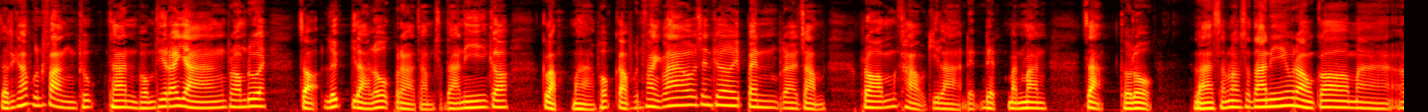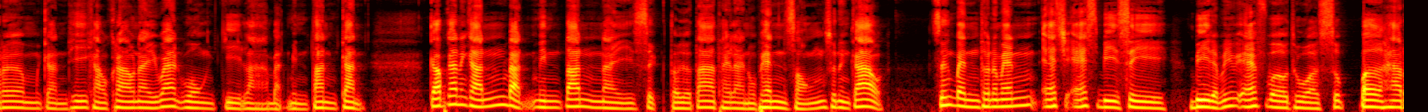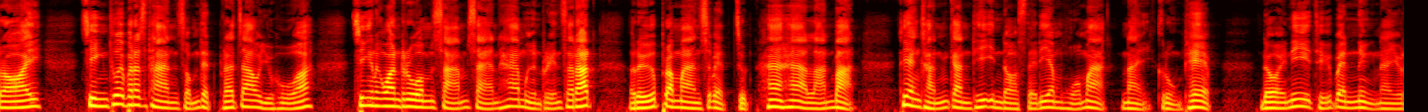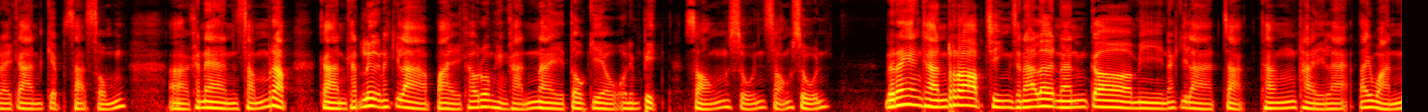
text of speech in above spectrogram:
สวัสดีครับคุณฟังทุกท่านผมธีระยาง พร้อมด้วยเจาะลึกกีฬาโลกประจำสัปดาห์นี้ก็กลับมาพบกับคุณฟังอีกแล้ว เช่นเคยเป็นประจำพร้อมข่าวกีฬาเด็ด ๆ มันๆ จากทั่วโลก และสำหรับสัปดาห์นี้เราก็มาเริ่มกันที่ข่าวคราวในแวดวงกีฬาแบดมินตันกัน กับการแข่งขันแบดมินตันในศึก Toyota Thailand Open 2019 ซึ่งเป็นทัวร์นาเมนต์ HSBC BWF World Tour Super 500 ชิงถ้วยพระราชทานสมเด็จพระเจ้าอยู่หัว ชิงรางวัลรวม 350,000 เหรียญสหรัฐ หรือประมาณ 11.55 ล้านบาท ที่แข่งขันกันที่อินดอร์สเตเดียมหัวหมากในกรุงเทพ โดยนี่ถือเป็นหนึ่งในรายการเก็บสะสมคะแนนสำหรับการคัดเลือกนักกีฬาไปเข้าร่วมแข่งขันในโตเกียวโอลิมปิก 2020 โดยในแข่งขันรอบชิงชนะเลิศนั้นก็มีนักกีฬาจากทั้งไทยและไต้หวัน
